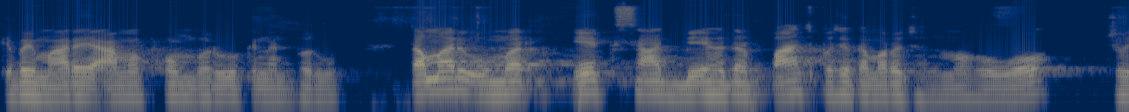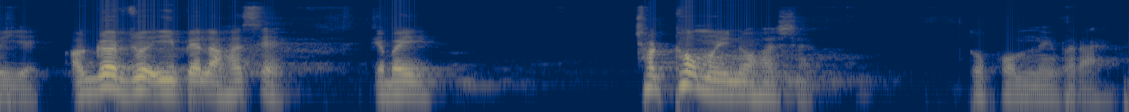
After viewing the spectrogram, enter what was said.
કે ભાઈ મારે આમાં ફોર્મ ભરવું કે નથી ભરવું? તમારી ઉંમર એક સાત બે હજાર પાંચ પછી તમારો જન્મ હોવો જોઈએ. અગર જો એ પહેલાં હશે કે ભાઈ છઠ્ઠો મહિનો હશે, તો ફોર્મ નહીં ભરાય.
